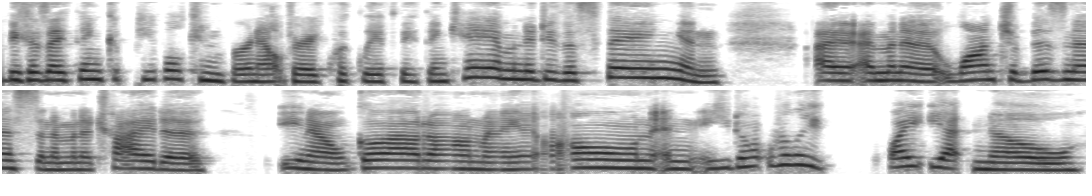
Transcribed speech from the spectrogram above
Because i think people can burn out very quickly if they think hey i'm going to do this thing and I, i'm going to launch a business and i'm going to try to you know go out on my own. And you don't really quite yet know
